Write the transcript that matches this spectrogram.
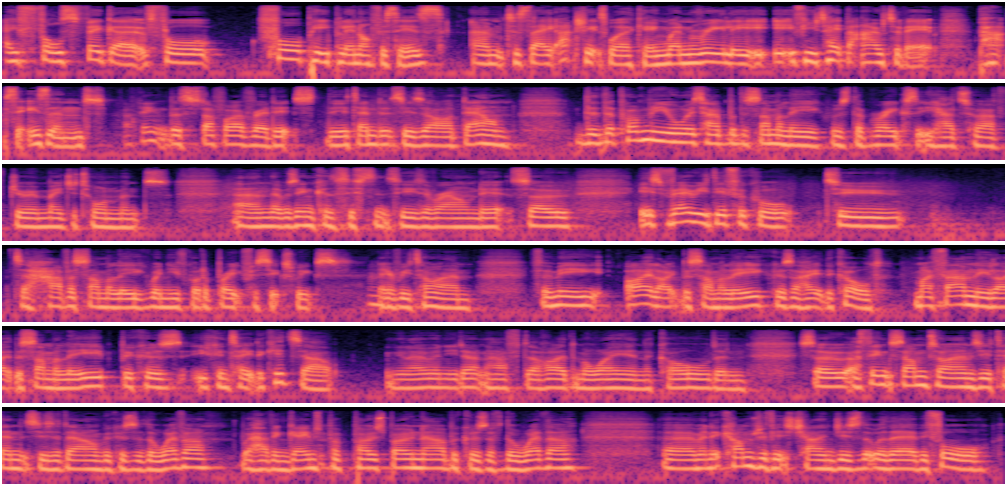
a false figure for for people in offices um, to say actually it's working when really if you take that out of it perhaps it isn't i think the stuff i've read it's the attendances are down the, the problem you always had with the summer league was the breaks that you had to have during major tournaments and there was inconsistencies around it so it's very difficult to to have a summer league when you've got a break for six weeks mm. every time. For me, I like the summer league because I hate the cold. My family like the summer league because you can take the kids out you know, and you don't have to hide them away in the cold. And so I think sometimes the attendances are down because of the weather. We're having games postponed now because of the weather. Um, and it comes with its challenges that were there before.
